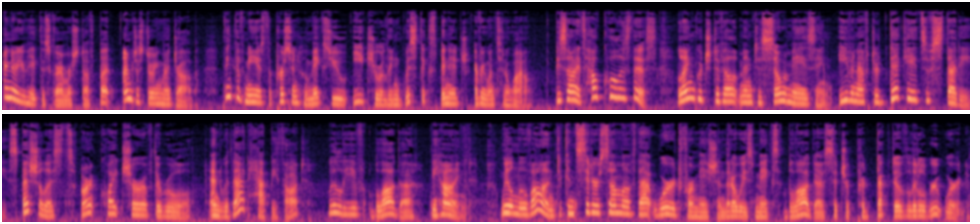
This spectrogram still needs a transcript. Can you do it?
I know you hate this grammar stuff, but I'm just doing my job. Think of me as the person who makes you eat your linguistic spinach every once in a while. Besides, how cool is this? Language development is so amazing. Even after decades of study, specialists aren't quite sure of the rule. And with that happy thought, we'll leave blaga behind. We'll move on to consider some of that word formation that always makes blaga such a productive little root word.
